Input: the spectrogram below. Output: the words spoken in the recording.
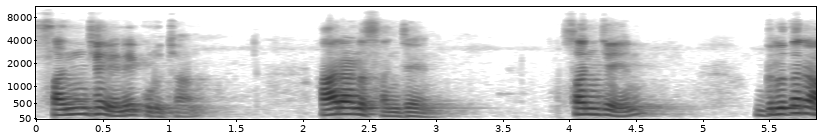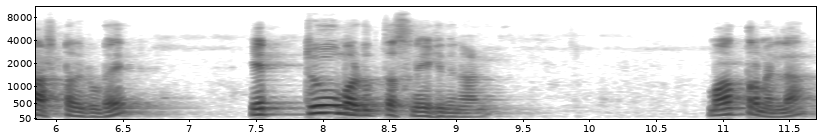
സഞ്ജയനെ കുറിച്ചാണ്. ആരാണ് സഞ്ജയൻ? സഞ്ജയൻ ധൃതരാഷ്ട്രരുടെ ഏറ്റവും അടുത്ത സ്നേഹിതനാണ്. മാത്രമല്ല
